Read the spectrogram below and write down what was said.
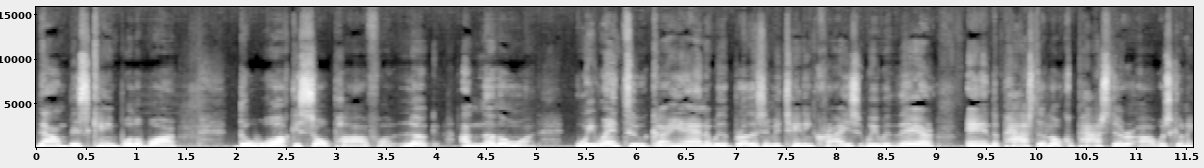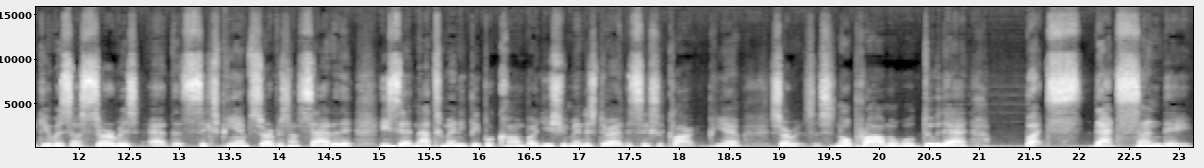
down Biscayne Boulevard. The walk is so powerful. Look, another one. We went to Guyana with the Brothers Imitating Christ. We were there, and the pastor, local pastor, uh, was going to give us a service at the 6 p.m. service on Saturday. He said, Not too many people come, but you should minister at the 6 o'clock p.m. service. I said, No problem, we'll do that. But that Sunday,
